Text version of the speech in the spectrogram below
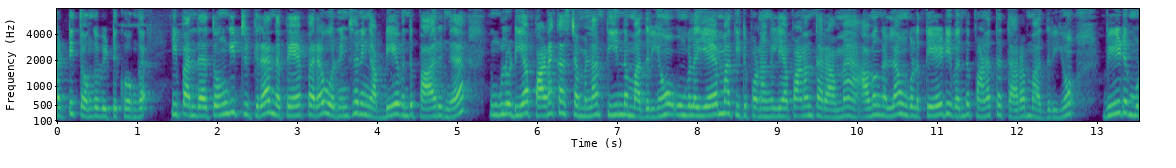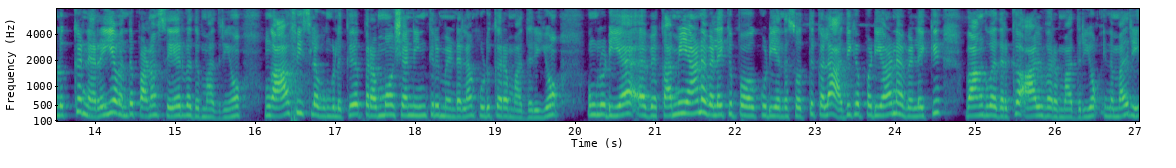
கட்டி தொங்க விட்டுக்கோங்க. இப்போ அந்த தொங்கிட்டுருக்கிற அந்த பேப்பரை ஒரு நிமிஷம் நீங்கள் அப்படியே வந்து பாருங்கள் உங்களுடைய பண கஷ்டமெல்லாம் தீர்ந்த மாதிரியும் உங்களை ஏமாற்றிட்டு போனாங்க இல்லையா பணம் தராமல் அவங்கெல்லாம் உங்களை தேடி வந்து பணத்தை தர மாதிரியும் வீடு முழுக்க நிறைய வந்து பணம் சேர்வது மாதிரியும் உங்கள் ஆஃபீஸில் உங்களுக்கு ப்ரமோஷன் இன்க்ரிமெண்ட் எல்லாம் கொடுக்குற மாதிரியும் உங்களுடைய கம்மியான விலைக்கு போகக்கூடிய அந்த சொத்துக்களை அதிகப்படியான விலைக்கு வாங்குவதற்கு ஆள் வர மாதிரியும் இந்த மாதிரி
